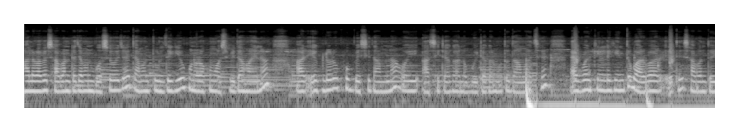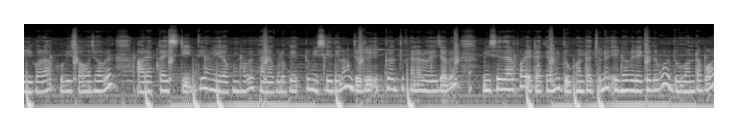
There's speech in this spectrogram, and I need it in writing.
ভালোভাবে সাবানটা যেমন বসে হয়ে যায়, তেমন তুলতে গিয়েও কোনো রকম অসুবিধা হয় না। আর এগুলোরও খুব বেশি দাম না। ওই আশি টাকা, নব্বই টাকার মতো দাম আছে। একবার কিনলে কিন্তু বারবার এতে সাবান তৈরি করা খুবই সহজ হবে। আর একটা স্টিক দিয়ে আমি এরকমভাবে ফেনাগুলোকে একটু মিশিয়ে দিলাম। যদিও একটু একটু ফেনা রয়ে যাবে। মিশে দেওয়ার পর এটাকে আমি দু ঘণ্টার জন্য এইভাবে রেখে দেবো। দু ঘণ্টা পর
